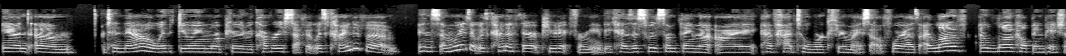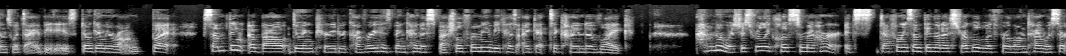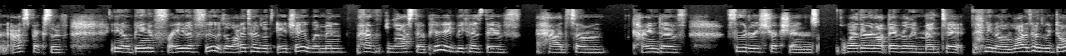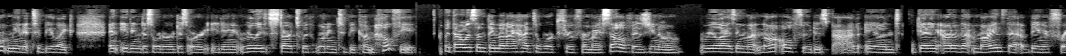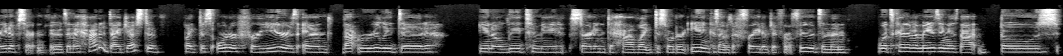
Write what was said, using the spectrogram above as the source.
And um, to now with doing more period recovery stuff, it was kind of a, in some ways, it was kind of therapeutic for me because this was something that I have had to work through myself. Whereas I love, I love helping patients with diabetes. Don't get me wrong, but something about doing period recovery has been kind of special for me because I get to kind of like I don't know, it's just really close to my heart. It's definitely something that I struggled with for a long time with certain aspects of, you know, being afraid of foods. A lot of times with HA, women have lost their period because they've had some kind of food restrictions, whether or not they really meant it. You know, a lot of times we don't mean it to be like an eating disorder or disordered eating. It really starts with wanting to become healthy. But that was something that I had to work through for myself is, you know, realizing that not all food is bad and getting out of that mindset of being afraid of certain foods. And I had a digestive like disorder for years and that really did you know lead to me starting to have like disordered eating because I was afraid of different foods and then what's kind of amazing is that those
